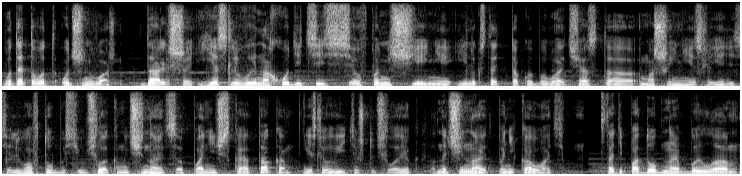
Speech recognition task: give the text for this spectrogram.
Вот это вот очень важно. Дальше, если вы находитесь в помещении, или, кстати, такое бывает часто в машине, если едете, или в автобусе, у человека начинается паническая атака, если вы видите, что человек начинает паниковать, кстати, подобное было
